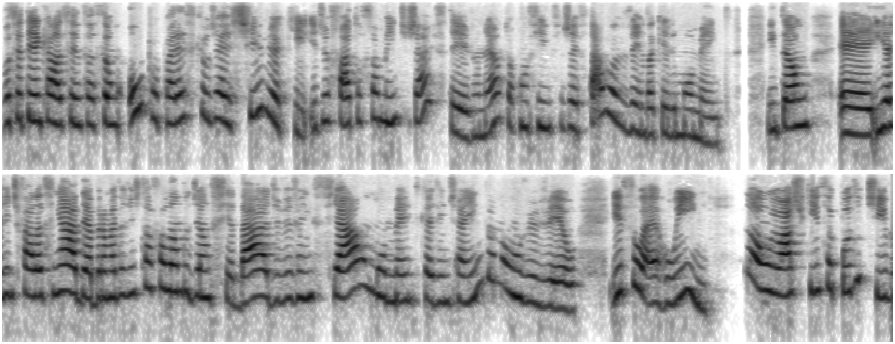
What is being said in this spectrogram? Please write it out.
você tem aquela sensação, opa, parece que eu já estive aqui, e de fato sua mente já esteve, né? A tua consciência já estava vivendo aquele momento. Então, é, e a gente fala assim, ah, Débora, mas a gente está falando de ansiedade, vivenciar um momento que a gente ainda não viveu, isso é ruim? Não, eu acho que isso é positivo.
